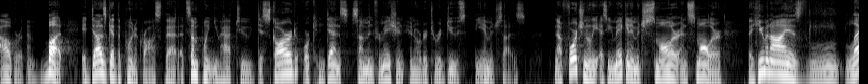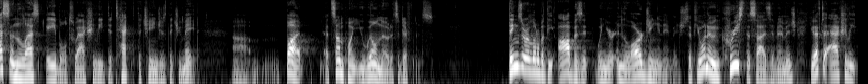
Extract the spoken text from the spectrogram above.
algorithm, but it does get the point across that at some point you have to discard or condense some information in order to reduce the image size. Now, fortunately, as you make an image smaller and smaller, the human eye is less and less able to actually detect the changes that you made. Um, but at some point, you will notice a difference. Things are a little bit the opposite when you're enlarging an image. So if you want to increase the size of an image, you have to actually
